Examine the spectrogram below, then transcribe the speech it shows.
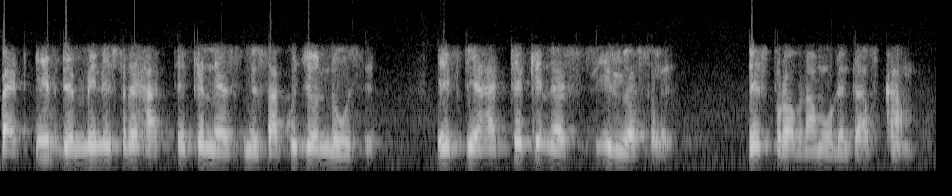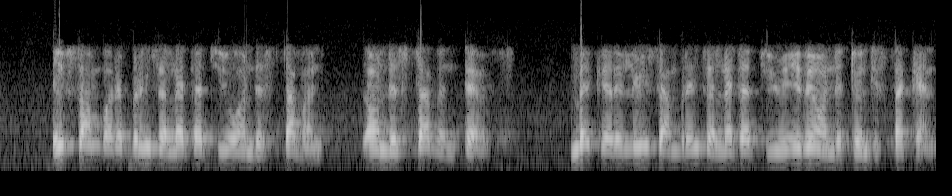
But if the ministry had taken us, Mr. Cudjoe knows it, if they had taken us seriously, this problem wouldn't have come. If somebody brings a letter to you on the 7th, on the 17th, make a release and brings a letter to you even on the 22nd,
